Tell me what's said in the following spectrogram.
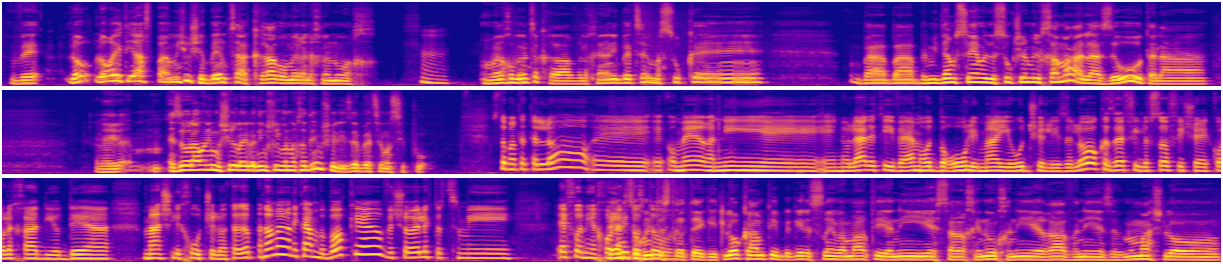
ולא לא ראיתי אף פעם מישהו שבאמצע הקרב אומר אין לך לנוח. Hmm. ואנחנו באמצע קרב, ולכן אני בעצם עסוק אה, ב, ב, במידה מסוימת בסוג של מלחמה על הזהות, על ה... על ה... איזה עולם אני משאיר לילדים שלי ולנכדים שלי, זה בעצם הסיפור. זאת אומרת, אתה לא אה, אומר, אני אה, נולדתי והיה מאוד ברור לי מה הייעוד שלי. זה לא כזה פילוסופי שכל אחד יודע מה השליחות שלו. אתה, אתה אומר, אני קם בבוקר ושואל את עצמי, איפה אני יכול לעשות טוב. אין לי תוכנית אסטרטגית. לא קמתי בגיל 20 ואמרתי, אני אהיה שר החינוך, אני אהיה רב, אני אהיה זה. ממש לא...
